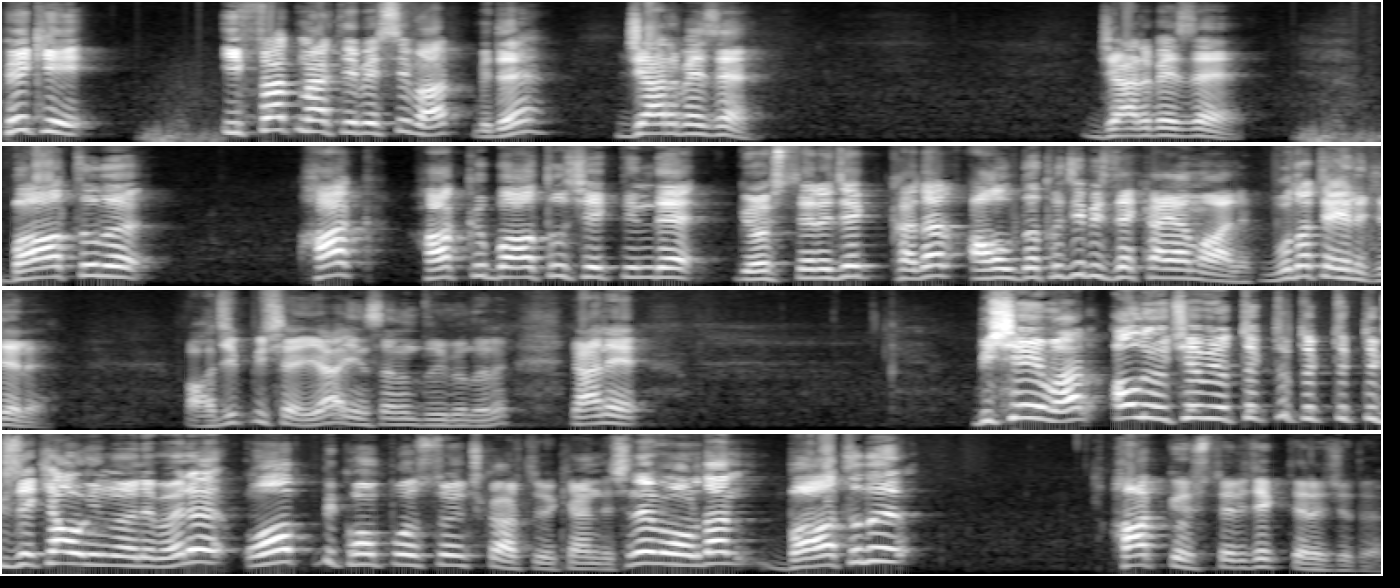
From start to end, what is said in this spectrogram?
Peki ifrat mertebesi var bir de cerbeze. Cerbeze. Batılı hak, hakkı batıl şeklinde gösterecek kadar aldatıcı bir zekaya malik. Bu da tehlikeli. Acip bir şey ya insanın duyguları. Yani bir şey var. Alıyor çeviriyor tık tık tık tık tık zeka oyunlarını böyle hop bir kompozisyon çıkartıyor kendisine ve oradan batılı hak gösterecek derecede.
